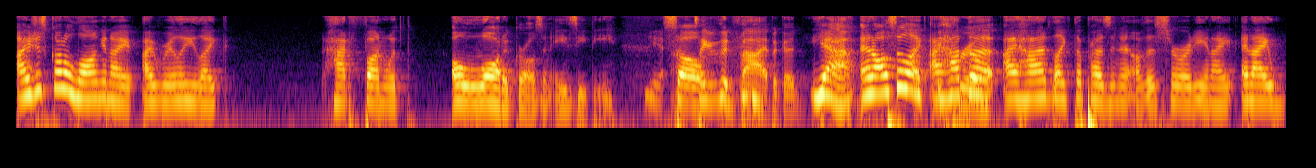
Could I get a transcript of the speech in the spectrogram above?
I just got along, and I I really like had fun with a lot of girls in AZD. Yeah. So It's like a good vibe, a good yeah, and also like I had crew. the I had like the president of the sorority, and I and I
